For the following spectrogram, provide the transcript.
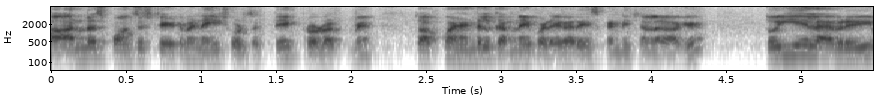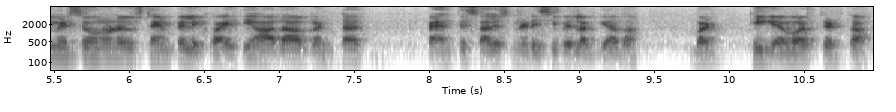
अनरिस्पॉन्सिव स्टेट में नहीं छोड़ सकते एक प्रोडक्ट में तो आपको हैंडल करना ही पड़ेगा रेस कंडीशन लगा के। तो ये लाइब्रेरी मेरे से उन्होंने उस टाइम पे लिखवाई थी। आधा घंटा पैंतीस चालीस मिनट इसी पे लग गया था बट ठीक है वर्थ इट था।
